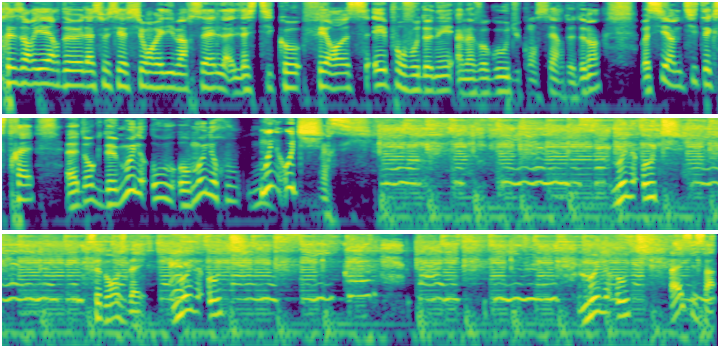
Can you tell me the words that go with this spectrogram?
Trésorière de l'association Aurélie Marcel, l'Astico Féroce. Et pour vous donner un avant-goût du concert de demain, voici un petit extrait euh, donc de Moon ou au Moon Rou- Moon Hooch. Merci. Moon Hooch. C'est bon, je l'ai. Moon Hooch. Moon Hooch. Ouais, c'est ça.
